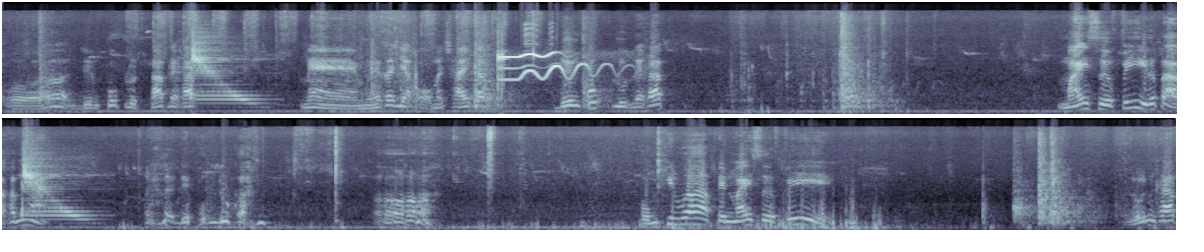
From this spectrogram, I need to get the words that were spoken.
โอ้ดึงปุ๊บหลุดปั๊บเลยครับแหมเหมือนก็อยากออกมาใช้ครับ ดึงปุ๊บหลุดเลยครับ ไม้เซอร์ฟี่หรือเปล่าครับเนี่ย เดี๋ยวผมดูก่อนอ๋อผมคิดว่าเป็นไม้เซอร์ฟี่ลุ้นครับ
